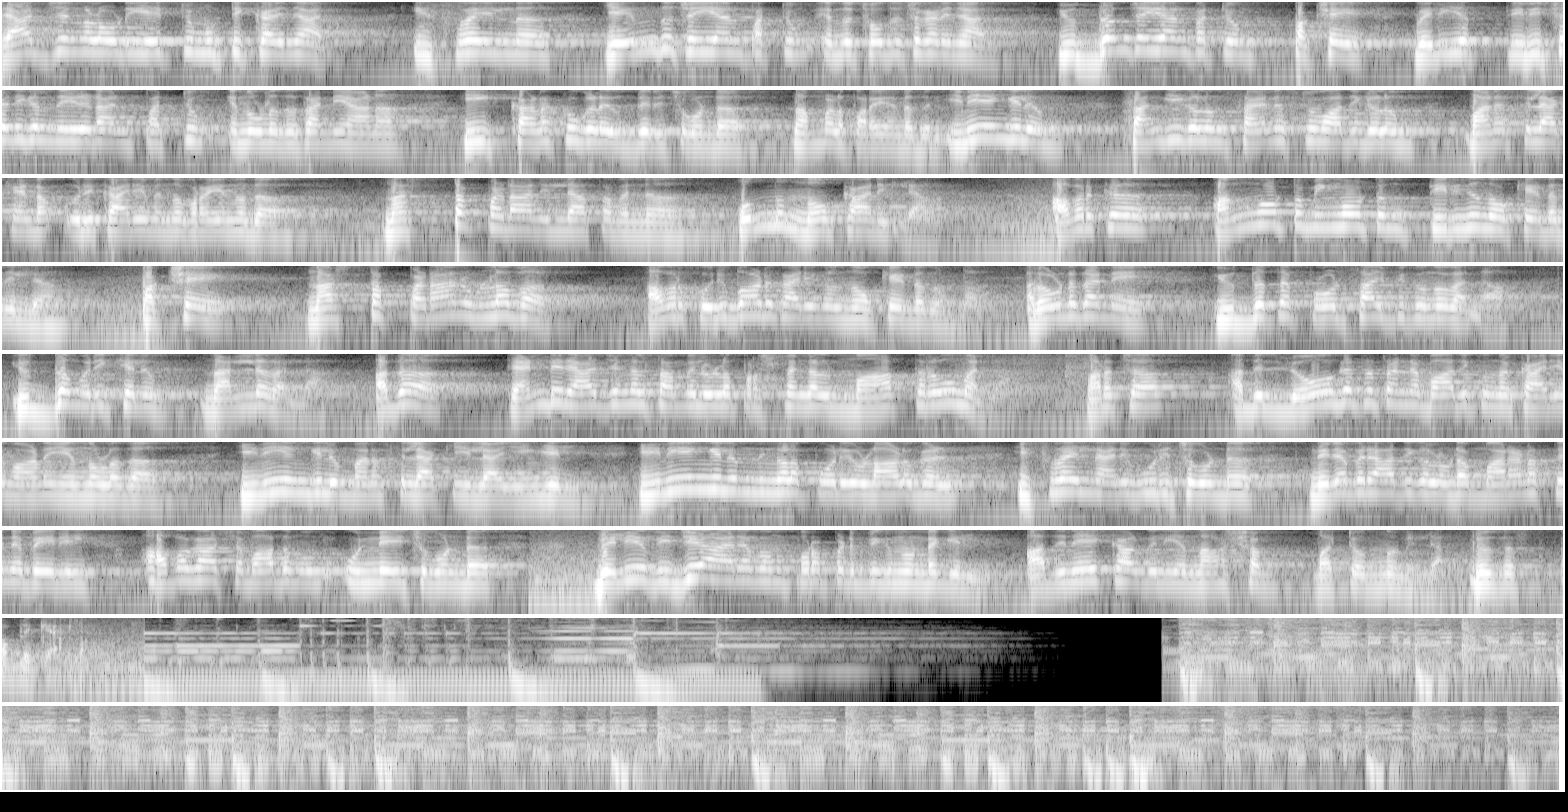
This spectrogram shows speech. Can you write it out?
രാജ്യങ്ങളോട് ഏറ്റുമുട്ടിക്കഴിഞ്ഞാൽ ഇസ്രയേലിന് എന്തു ചെയ്യാൻ പറ്റും എന്ന് ചോദിച്ചു കഴിഞ്ഞാൽ യുദ്ധം ചെയ്യാൻ പറ്റും പക്ഷേ വലിയ തിരിച്ചടികൾ നേരിടാൻ പറ്റും എന്നുള്ളത് തന്നെയാണ് ഈ കണക്കുകളെ ഉദ്ധരിച്ചുകൊണ്ട് നമ്മൾ പറയേണ്ടത്. ഇനിയെങ്കിലും സംഘികളും സയനിസ്റ്റുവാദികളും മനസ്സിലാക്കേണ്ട ഒരു കാര്യം എന്ന് പറയുന്നത് നഷ്ടപ്പെടാനില്ലാത്തവന് ഒന്നും നോക്കാനില്ല. അവർക്ക് അങ്ങോട്ടും ഇങ്ങോട്ടും തിരിഞ്ഞു നോക്കേണ്ടതില്ല. പക്ഷേ നഷ്ടപ്പെടാനുള്ളവർ അവർക്ക് ഒരുപാട് കാര്യങ്ങൾ നോക്കേണ്ടതുണ്ട്. അതുകൊണ്ട് തന്നെ യുദ്ധത്തെ പ്രോത്സാഹിപ്പിക്കുന്നതല്ല യുദ്ധം ഒരിക്കലും നല്ലതല്ല. അത് രണ്ട് രാജ്യങ്ങൾ തമ്മിലുള്ള പ്രശ്നങ്ങൾ മാത്രവുമല്ല. മറിച്ച് അത് ലോകത്തെ തന്നെ ബാധിക്കുന്ന കാര്യമാണ് എന്നുള്ളത് ഇനിയെങ്കിലും മനസ്സിലാക്കിയില്ല എങ്കിൽ ഇനിയെങ്കിലും നിങ്ങളെപ്പോലെയുള്ള ആളുകൾ ഇസ്രായേലിനെ അനുകൂലിച്ചുകൊണ്ട് നിരപരാധികളുടെ മരണത്തിന് പേരിൽ അവകാശവാദം ഉന്നയിച്ചുകൊണ്ട് വലിയ വിജയ ആരവം പുറപ്പെടുപ്പിക്കുന്നുണ്ടെങ്കിൽ അതിനേക്കാൾ വലിയ നാശം മറ്റൊന്നുമില്ല. News desk public Keralam.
